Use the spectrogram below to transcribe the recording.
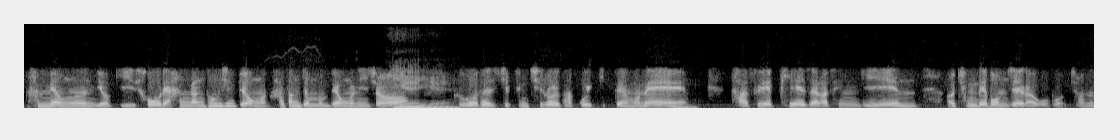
한 명은 여기 서울의 한강 성심병원, 하상 전문 병원이죠. 예, 예. 그곳에서 집중 치료를 받고 있기 때문에 음. 다수의 피해자가 생긴 어, 중대범죄라고 보- 저는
